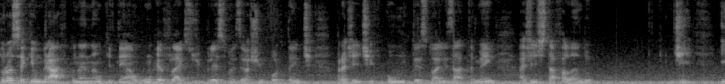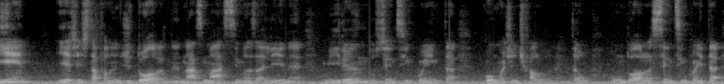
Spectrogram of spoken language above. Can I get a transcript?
Trouxe aqui um gráfico, né? não que tenha algum reflexo de preço, mas eu acho importante para a gente contextualizar também. A gente está falando de ien e a gente está falando de dólar, né? nas máximas ali, né? mirando 150, como a gente falou. Né? Então, um dólar 150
